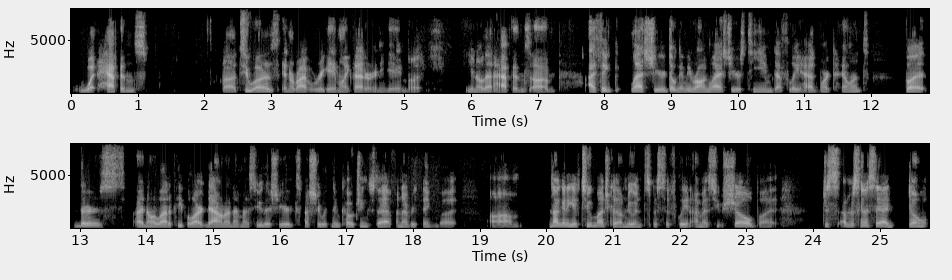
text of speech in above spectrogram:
what happens uh, to us in a rivalry game like that or any game, but you know that happens. Um, I think last year, don't get me wrong, last year's team definitely had more talent. But there's, I know a lot of people are down on MSU this year, especially with new coaching staff and everything. But um, not to give too much because I'm doing specifically an MSU show. But just, I'm just to say I don't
